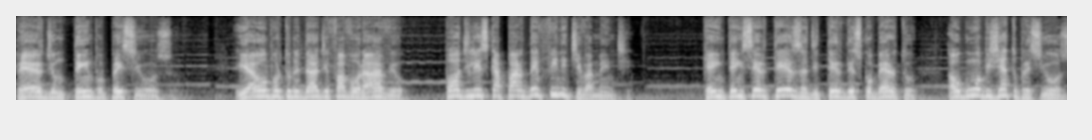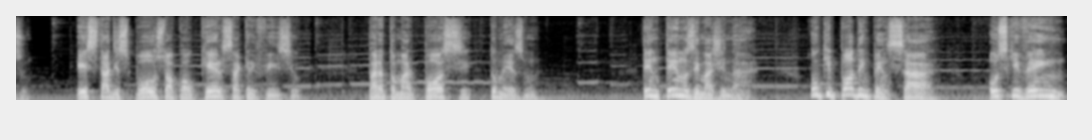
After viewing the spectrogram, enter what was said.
perde um tempo precioso e a oportunidade favorável pode lhe escapar definitivamente. Quem tem certeza de ter descoberto algum objeto precioso, está disposto a qualquer sacrifício para tomar posse do mesmo. Tentemos imaginar o que podem pensar os que veem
